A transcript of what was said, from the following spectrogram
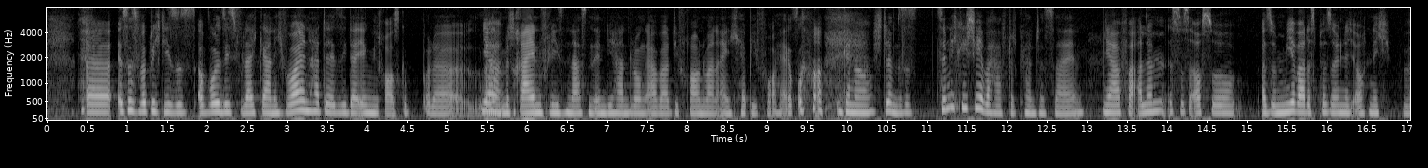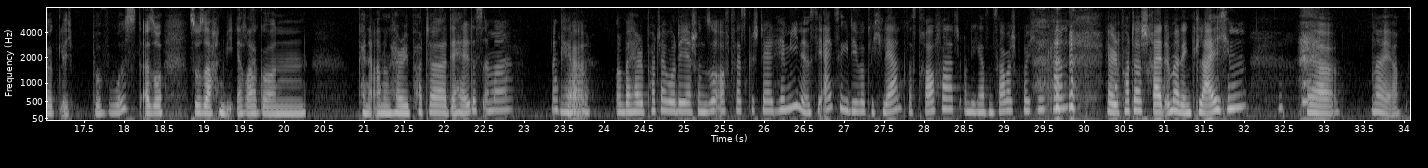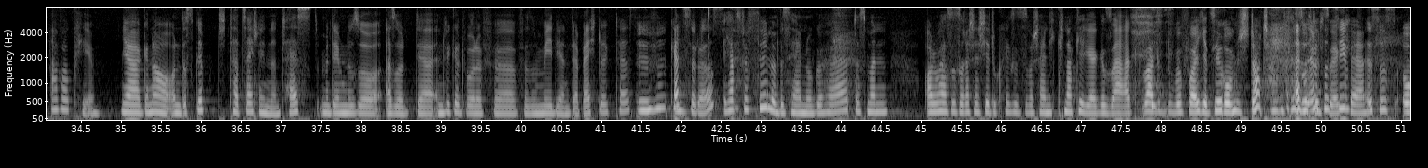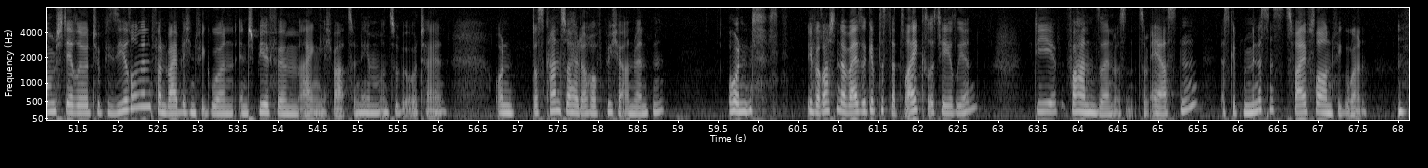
äh, ist es wirklich dieses, obwohl sie es vielleicht gar nicht wollen, hat er sie da irgendwie rausge oder ja. mit reinfließen lassen in die Handlung, aber die Frauen waren eigentlich happy vorher. So. Genau. Stimmt, das ist ziemlich klischeebehaftet könnte es sein. Ja, vor allem ist es auch so, also mir war das persönlich auch nicht wirklich bewusst. Also so Sachen wie Aragorn, keine Ahnung, Harry Potter, der Held ist immer ein Kerl. Ja. Und bei Harry Potter wurde ja schon so oft festgestellt, Hermine ist die Einzige, die wirklich lernt, was drauf hat und die ganzen Zaubersprüche kann. Harry Potter schreit immer den gleichen. Ja, naja, aber okay. Ja, genau. Und es gibt tatsächlich einen Test, mit dem du so, also der entwickelt wurde für, für so Medien, der Bechtel-Test. Mhm. Kennst du das? Ich habe es für Filme bisher nur gehört, dass man, oh, du hast es recherchiert, du kriegst es wahrscheinlich knackiger gesagt. Sag du, bevor ich jetzt hier rumstotter und Also im Prinzip ist es, um Stereotypisierungen von weiblichen Figuren in Spielfilmen eigentlich wahrzunehmen und zu beurteilen. Und das kannst du halt auch auf Bücher anwenden. Und überraschenderweise gibt es da drei Kriterien die vorhanden sein müssen. Zum ersten, es gibt mindestens zwei Frauenfiguren.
